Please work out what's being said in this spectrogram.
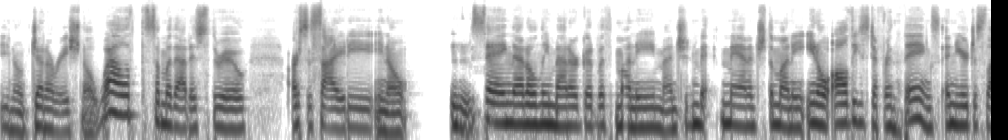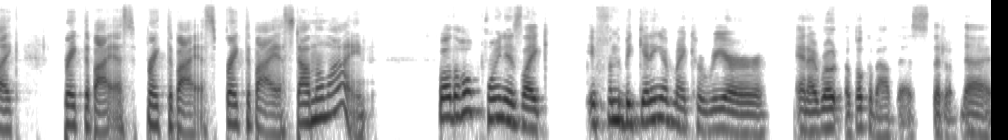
you know, generational wealth. Some of that is through our society, you know, mm-hmm. saying that only men are good with money, men should ma- manage the money, you know, all these different things. And you're just like, break the bias, break the bias, break the bias down the line. Well, the whole point is like, if from the beginning of my career, and I wrote a book about this that uh,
